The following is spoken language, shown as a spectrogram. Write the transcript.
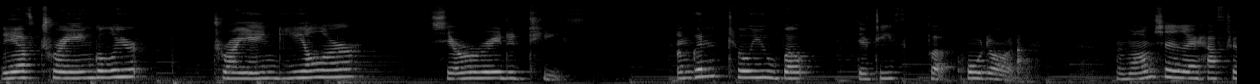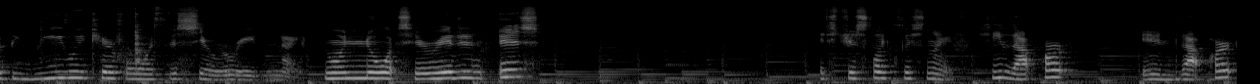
They have triangular, triangular serrated teeth. I'm going to tell you about their teeth, but hold on. My mom says I have to be really careful with this serrated knife. You want to know what serrated is? It's just like this knife. See that part and that part?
